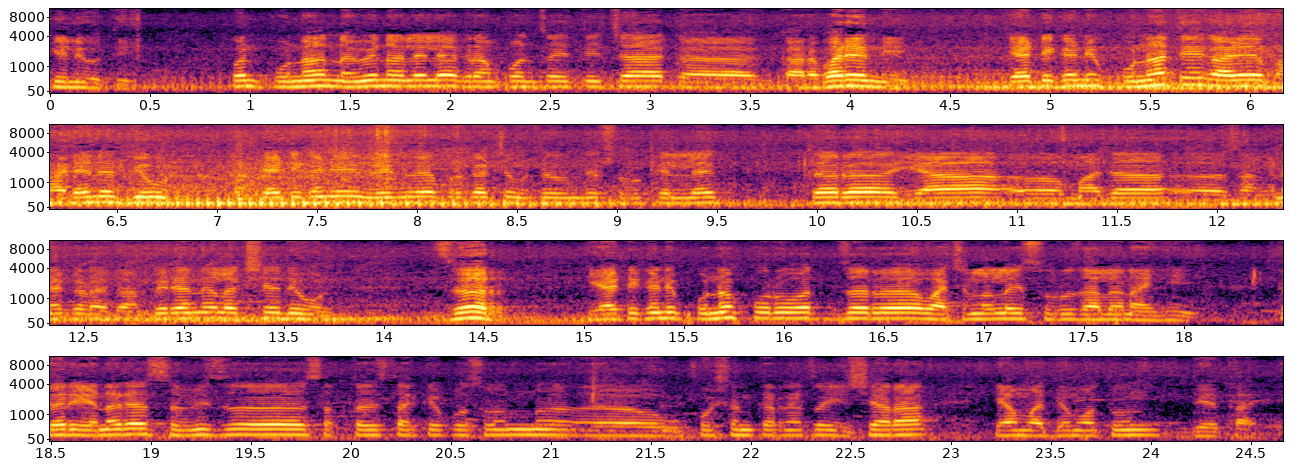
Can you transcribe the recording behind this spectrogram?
केली होती. पण पुन्हा नवीन आलेल्या ग्रामपंचायतीच्या का- कारभाऱ्यांनी या ठिकाणी पुन्हा ते गाळे भाड्याने देऊन त्या ठिकाणी वेगवेगळ्या प्रकारचे उद्योगधंदे सुरू केलेले आहेत. तर या माझ्या सांगण्याकडं गांभीर्यानं गांभीर्याने लक्ष देऊन जर या ठिकाणी पुन्हा पूर्ववत जर वाचनालय सुरू झालं नाही तर येणाऱ्या सव्वीस सत्तावीस तारखेपासून उपोषण करण्याचा इशारा या माध्यमातून देत आहे.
